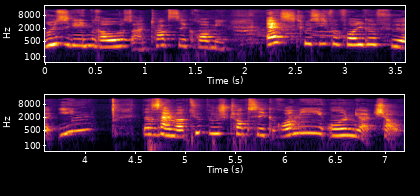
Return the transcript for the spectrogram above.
Grüße gehen raus an Toxic Romy. Exklusive Folge für ihn. Das ist einfach typisch Toxic Romy und ja, ciao.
